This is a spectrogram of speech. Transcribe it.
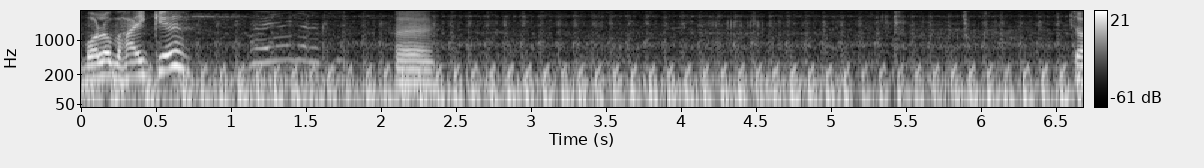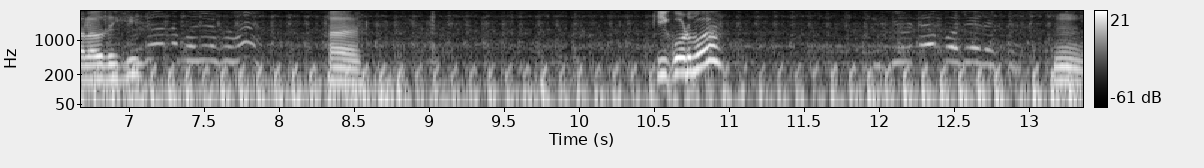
বলো ভাইকে। হ্যাঁ। চালাও দেখি। হ্যাঁ। কি করব? হুম।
